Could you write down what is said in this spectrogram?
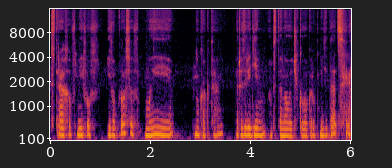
страхов, мифов и вопросов мы, ну, как-то разрядим обстановочку вокруг медитации,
